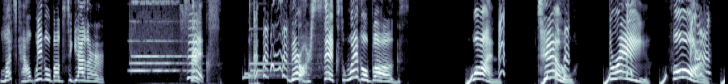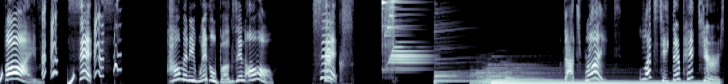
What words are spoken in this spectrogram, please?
Let's count wiggle bugs together! Six! there are six wiggle bugs! One, two, three, four, five, six. How many wiggle bugs in all? Six. That's right. Let's take their pictures.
